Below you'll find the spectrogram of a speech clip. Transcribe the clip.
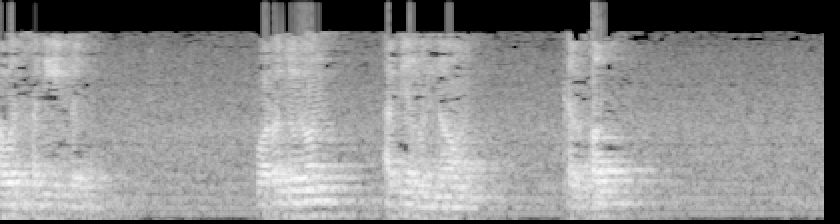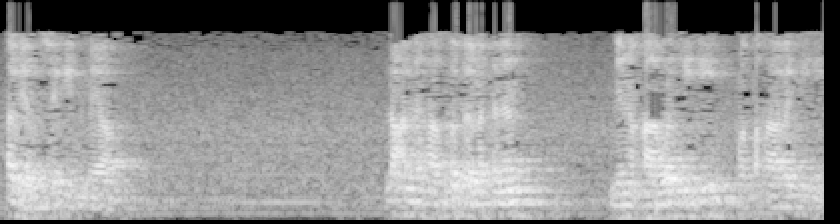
أو الخليفة. ورجل أبيض اللون كالقط أبيض شديد البياض لعلها صفة مثلا لنقاوته وطهارته.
